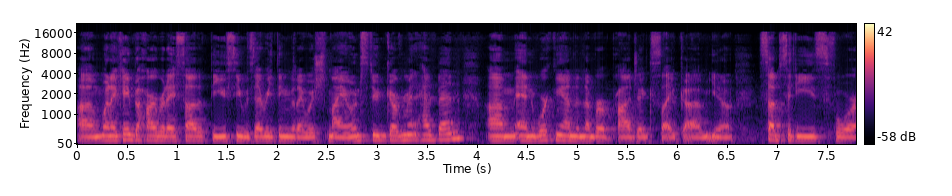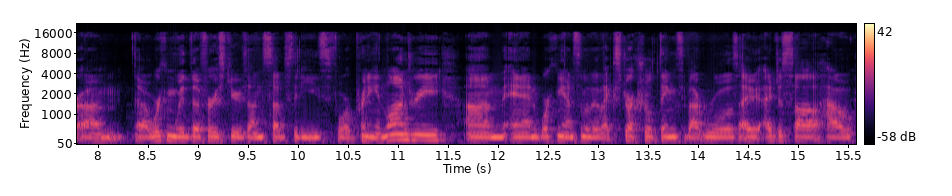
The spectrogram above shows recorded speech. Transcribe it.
um, when I came to Harvard, I saw that the UC was everything that I wished my own student government had been. Um, and working on a number of projects like um, you know subsidies for um, uh, working with the first years on subsidies for printing and laundry, um, and working on some other like structural things about rules. I, I just saw how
